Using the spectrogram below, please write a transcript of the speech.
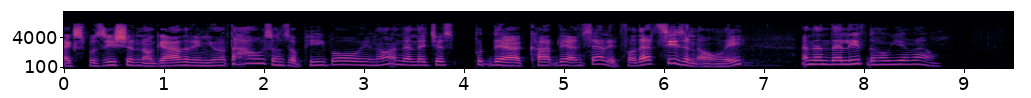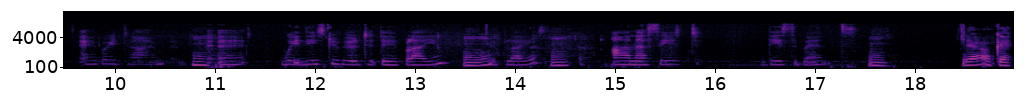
exposition or gathering, you know, thousands of people, you know, and then they just put their card there and sell it for that season only, and then they live the whole year round. Every time Mm. uh, we distribute the flyer, Mhm. the flyers, Mm. and assist these events. Mm. Yeah, okay.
